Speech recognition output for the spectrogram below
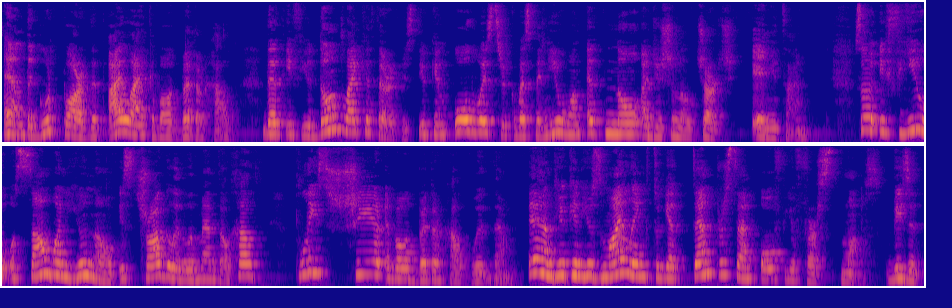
And the good part that I like about BetterHelp that if you don't like a therapist, you can always request a new one at no additional charge anytime. So if you or someone you know is struggling with mental health, please share about BetterHelp with them. And you can use my link to get 10% off your first month. Visit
